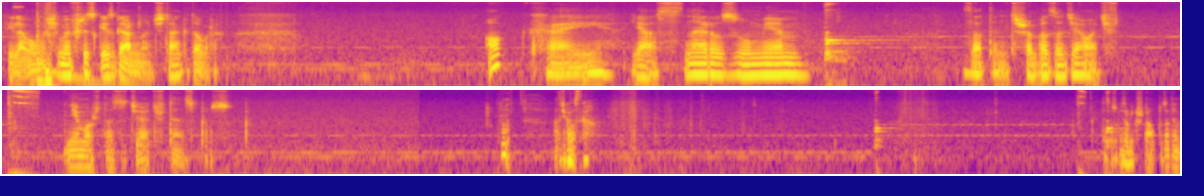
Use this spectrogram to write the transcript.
Chwila, bo musimy wszystkie zgarnąć, tak? Dobra. Okej, jasne, rozumiem. Zatem trzeba zadziałać w... Nie można zadziałać w ten sposób. Ciekawostka. W ten sposób nie zrobi kształtu, zatem...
